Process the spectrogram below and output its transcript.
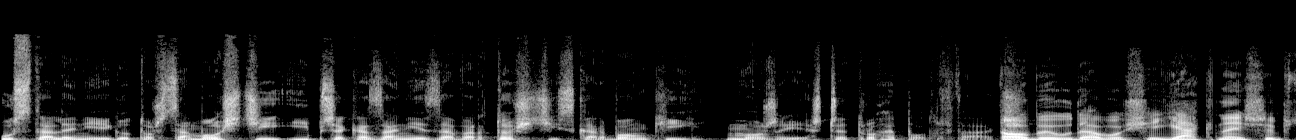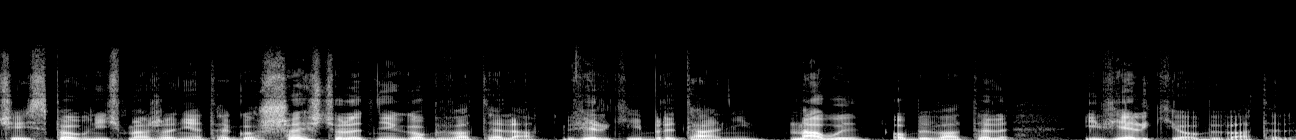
Ustalenie jego tożsamości i przekazanie zawartości skarbonki może jeszcze trochę potrwać. Oby udało się jak najszybciej spełnić marzenie tego sześcioletniego obywatela Wielkiej Brytanii. Mały obywatel i wielki obywatel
